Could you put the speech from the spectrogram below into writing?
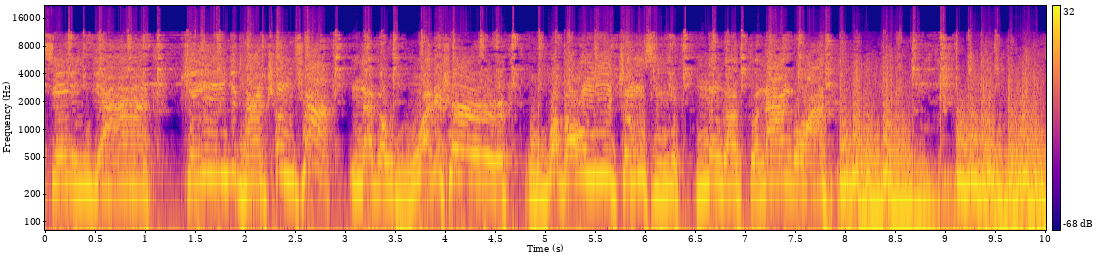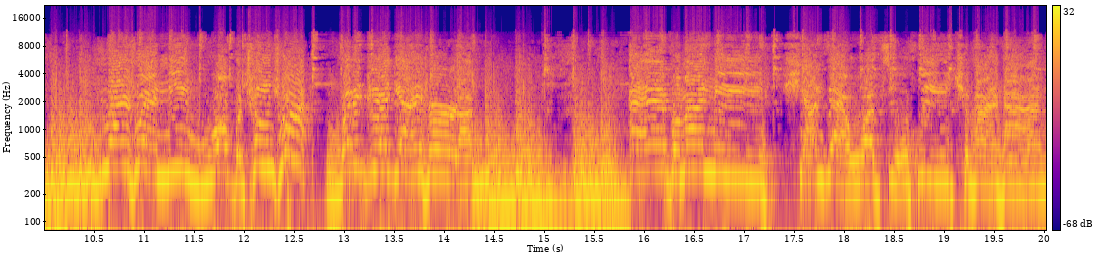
听信间，今天成全那个我的事儿，我保你征西那个渡难关。元帅，你若不成全我的这件事儿了，哎，不瞒你，现在我就回棋盘山，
